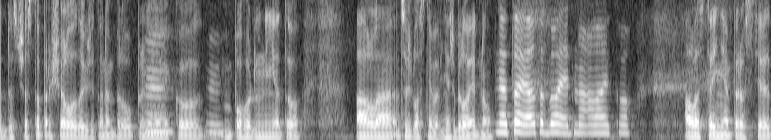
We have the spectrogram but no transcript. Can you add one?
dost často pršelo, takže to nebylo úplně mm. jako mm. pohodlný a to. Ale, což vlastně vevnitř bylo jedno. No to jo, to bylo jedno, ale jako... Ale stejně prostě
